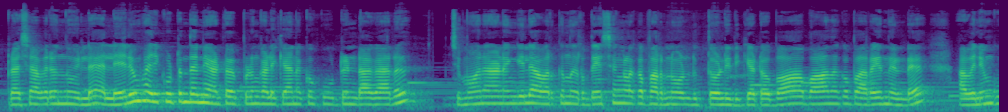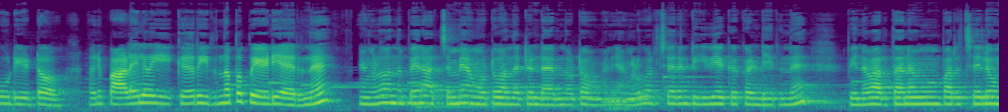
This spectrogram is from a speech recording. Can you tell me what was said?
ഇപ്രാവശ്യം അവരൊന്നുമില്ല. അല്ലേലും ഹരിക്കുട്ടൻ തന്നെയാണ് കേട്ടോ എപ്പോഴും കളിക്കാനൊക്കെ കൂട്ടുണ്ടാകാറ്. ചുമോനാണെങ്കിൽ അവർക്ക് നിർദ്ദേശങ്ങളൊക്കെ പറഞ്ഞു കൊടുത്തോണ്ടിരിക്കട്ടോ കേട്ടോ. ബാ ബാ എന്നൊക്കെ പറയുന്നുണ്ട്. അവനും കൂടിയിട്ടോ അവന് പാളയിൽ കയറി ഇരുന്നപ്പോൾ പേടിയായിരുന്നേ. ഞങ്ങൾ വന്നപ്പോൾ അച്ഛമ്മ അങ്ങോട്ട് വന്നിട്ടുണ്ടായിരുന്നു കേട്ടോ. അങ്ങനെ ഞങ്ങൾ കുറച്ചു നേരം ടി വി ഒക്കെ കണ്ടിരുന്നേ. പിന്നെ വർത്തമാനം പറച്ചിലും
